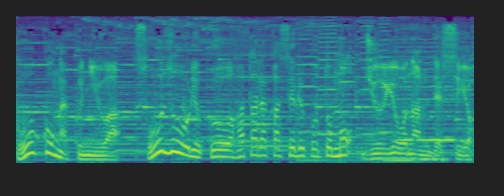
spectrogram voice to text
考古学には想像力を働かせることも重要なんですよ。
